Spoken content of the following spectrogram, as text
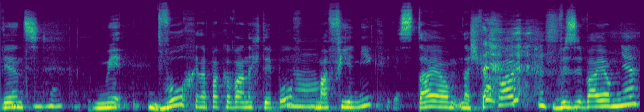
Więc mi, dwóch napakowanych typów No. ma filmik, stają na światłach, wyzywają mnie,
